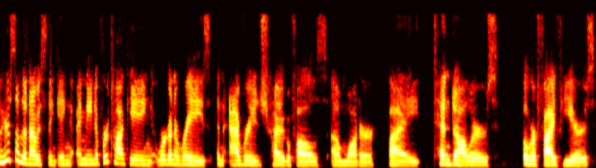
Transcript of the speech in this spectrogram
Well, here's something I was thinking. I mean, if we're talking, we're going to raise an average Cuyahoga Falls um, water by ten dollars over five years.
